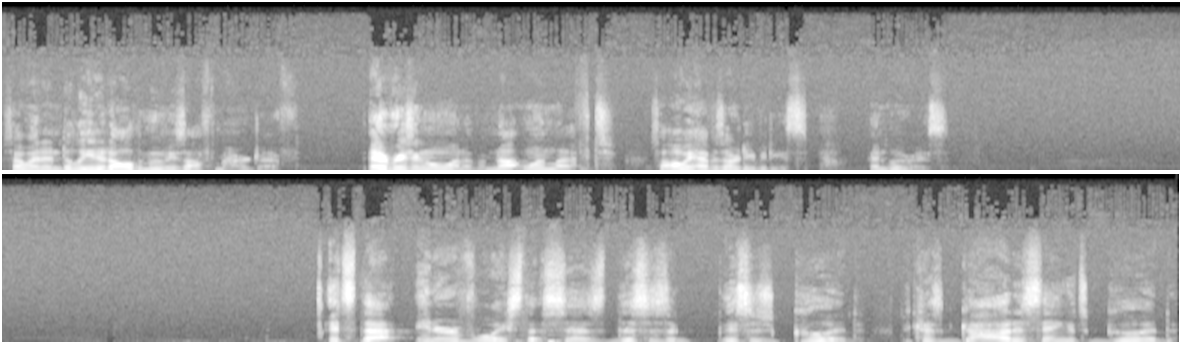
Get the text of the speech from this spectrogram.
So I went and deleted all the movies off my hard drive. Every single one of them, not one left. So all we have is our DVDs and Blu rays. It's that inner voice that says, this is, a, this is good, because God is saying it's good.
